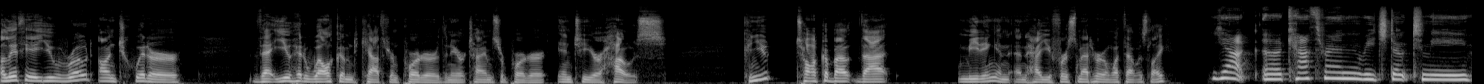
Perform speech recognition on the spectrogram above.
Alethea, you wrote on Twitter that you had welcomed Catherine Porter, the New York Times reporter, into your house. Can you talk about that meeting and, and how you first met her and what that was like? Yeah, uh, Catherine reached out to me,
